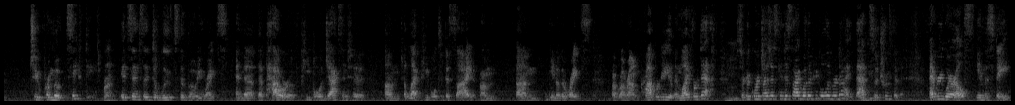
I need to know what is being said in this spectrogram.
to promote safety. Right. It simply dilutes the voting rights and the, the power of people in Jackson to um, elect people to decide, um, um, you know, the rights ar- around property and life or death. Mhm. Circuit court judges can decide whether people live or die. That's the truth of it. Everywhere else in the state,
